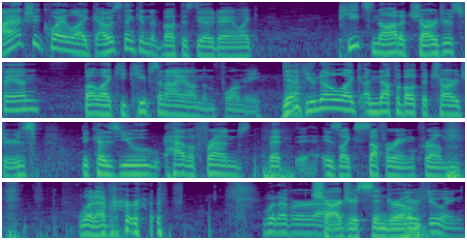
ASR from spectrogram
I actually quite like I was thinking about this the other day. I'm like, Pete's not a Chargers fan, but like he keeps an eye on them for me. Yeah. Like you know like enough about the Chargers because you have a friend that is like suffering from whatever whatever uh, syndrome they're doing.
